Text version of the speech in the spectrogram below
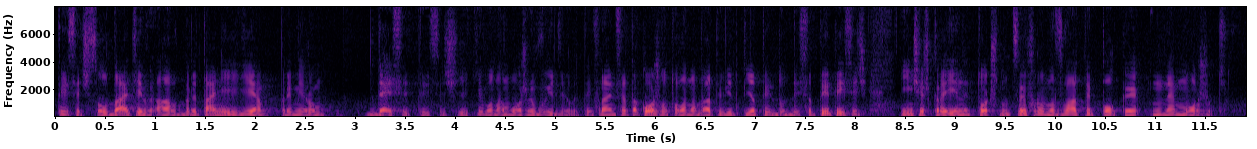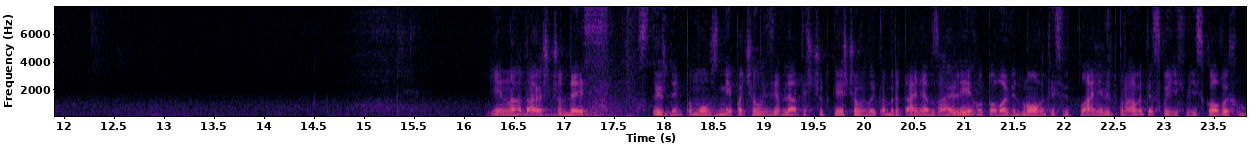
тисяч солдатів. А в Британії є, приміром, 10 тисяч, які вона може виділити. Франція також готова надати від 5 до 10 тисяч. Інші ж країни точну цифру назвати поки не можуть. І нагадаю, що десь з тиждень тому в ЗМІ почали з'являтися чутки, що Велика Британія взагалі готова відмовитись від планів відправити своїх військових в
